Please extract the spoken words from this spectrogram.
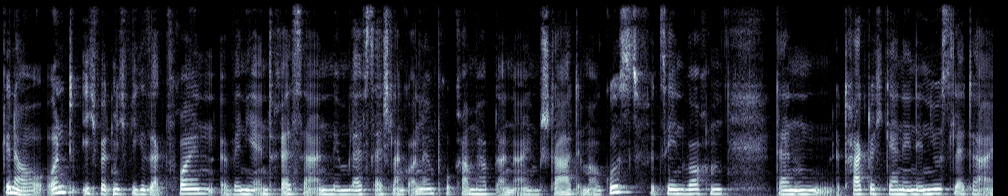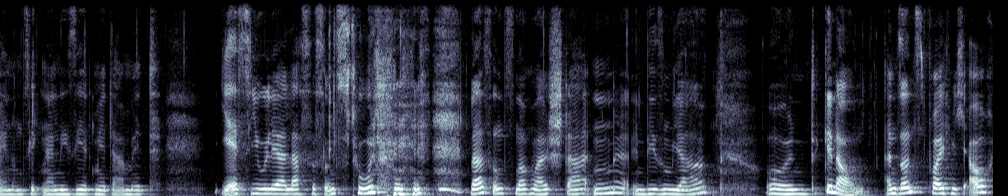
Genau, und ich würde mich wie gesagt freuen, wenn ihr Interesse an dem Lifestyle Schlank Online-Programm habt, an einem Start im August für zehn Wochen, dann tragt euch gerne in den Newsletter ein und signalisiert mir damit, yes, Julia, lass es uns tun. lass uns nochmal starten in diesem Jahr. Und genau, ansonsten freue ich mich auch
